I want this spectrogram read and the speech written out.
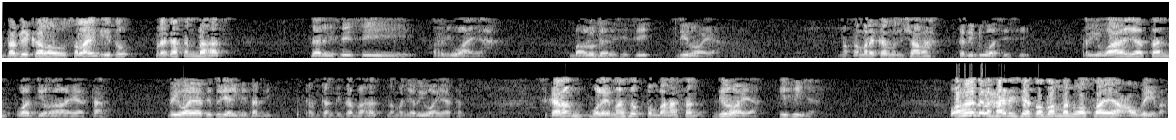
Tetapi kalau selain itu, mereka akan bahas dari sisi riwayah. Baru dari sisi diroyah. Maka mereka mensyarah dari dua sisi. Riwayatan wa dirayatan. Riwayat itu ya ini tadi yang sedang kita bahas namanya riwayatan. Sekarang mulai masuk pembahasan dirayah, isinya. Wahadal hadis yatadamman wasaya 'azimah.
